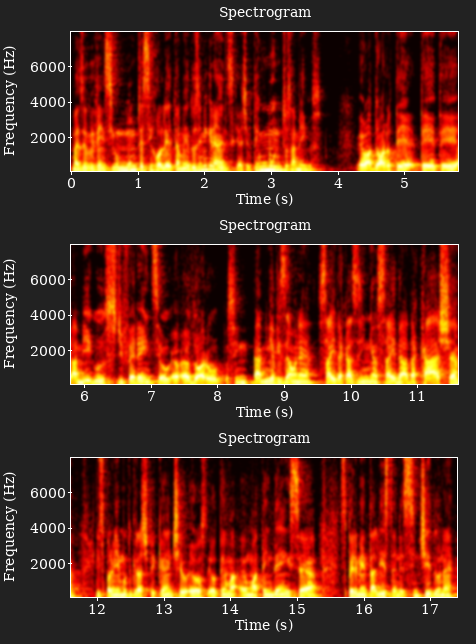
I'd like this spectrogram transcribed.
mas eu vivencio muito esse rolê também dos imigrantes, que é, tipo, eu tenho muitos amigos. Eu adoro ter, ter, ter amigos diferentes, eu, eu, eu, adoro, assim, a minha visão, né? Sair da casinha, sair da, da caixa, isso para mim é muito gratificante. Eu, eu, eu tenho uma, uma tendência experimentalista nesse sentido, né?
